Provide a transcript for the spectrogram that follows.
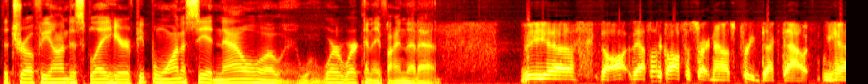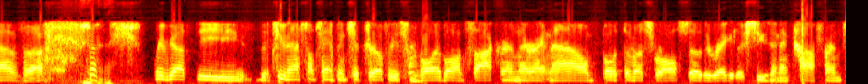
the trophy on display here. If people want to see it now, uh, where where can they find that at? The uh, the the athletic office right now is pretty decked out. We have uh, we've got the the two national championship trophies from volleyball and soccer in there right now. Both of us were also the regular season and conference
